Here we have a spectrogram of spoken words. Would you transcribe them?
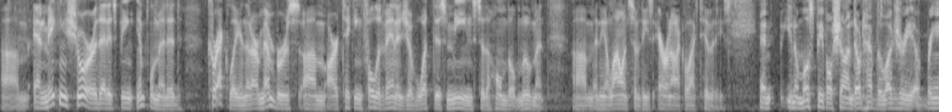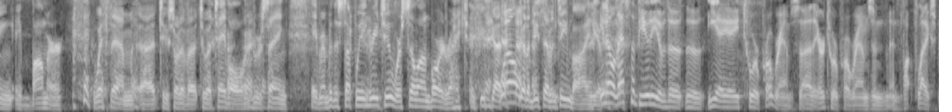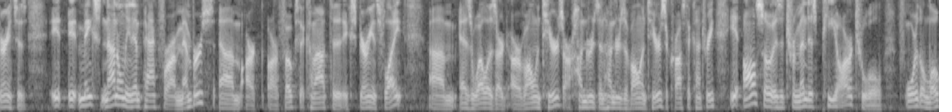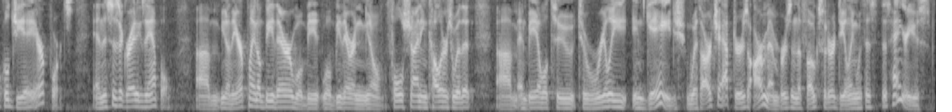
um, and making sure that it's being implemented correctly and that our members um, are taking full advantage of what this means to the home built movement um, and the allowance of these aeronautical activities. And you know, most people, Sean, don't have the luxury of bringing a bomber with them uh, to sort of a, to a table and we're saying, "Hey, remember the stuff we agreed to? We're still on board, right?" And you've got well, you've got a B seventeen behind you. You know, that's the beauty of the the EAA tour programs, uh, the air tour programs, and, and flight experiences. It, it makes not only an impact for our members, um, our our folks that come out to experience flight, um, as well as our, our volunteers, our hundreds and hundreds of volunteers across the country. It also is a tremendous PR tool for the local GA airports, and this is a great example. Um, you know, the airplane will be there. We'll be we'll be there in you know full shining colors with it, um, and be able to to really engage with our chapters, our members, and the folks that are dealing with this this hangar use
